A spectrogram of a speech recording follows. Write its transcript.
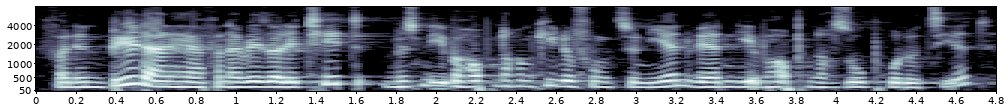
von den Bildern her, von der Visualität, müssen die überhaupt noch im Kino funktionieren? Werden die überhaupt noch so produziert?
